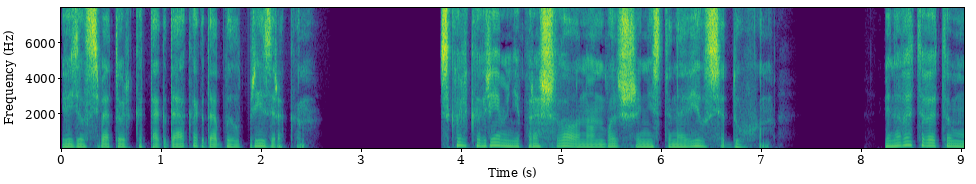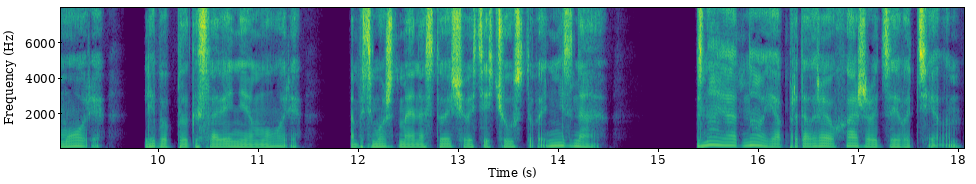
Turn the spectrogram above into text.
Видел себя только тогда, когда был призраком. Сколько времени прошло, но он больше не становился духом. Виновато в этом море, либо благословение моря, а, быть может, моя настойчивость и чувства, не знаю. Знаю одно, я продолжаю ухаживать за его телом,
